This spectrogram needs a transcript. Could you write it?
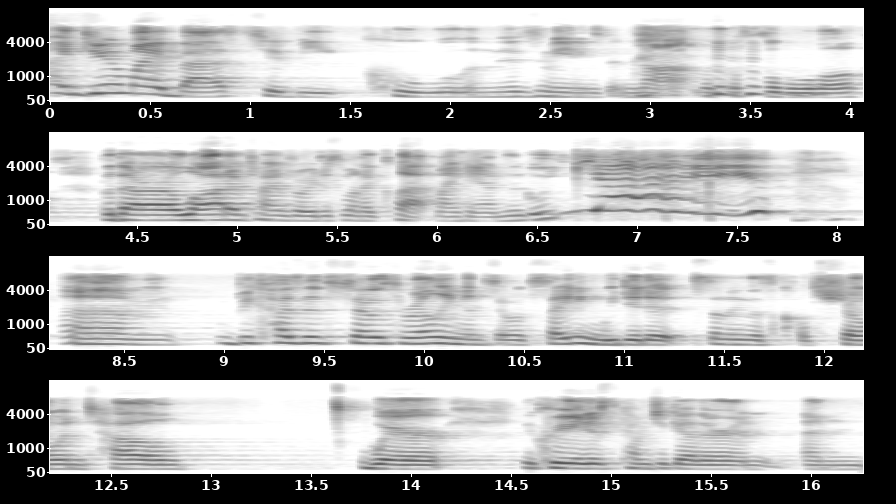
I do my best to be cool in these meetings and not look a fool, but there are a lot of times where I just want to clap my hands and go, "Yay!" Um, because it's so thrilling and so exciting. We did it something that's called show and tell, where the creatives come together and, and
